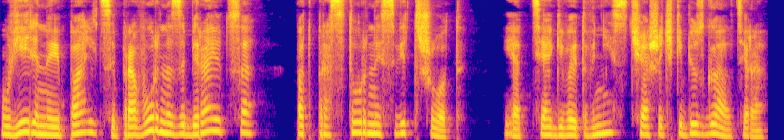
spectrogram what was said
уверенные пальцы проворно забираются под просторный свитшот и оттягивают вниз чашечки бюстгальтера.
